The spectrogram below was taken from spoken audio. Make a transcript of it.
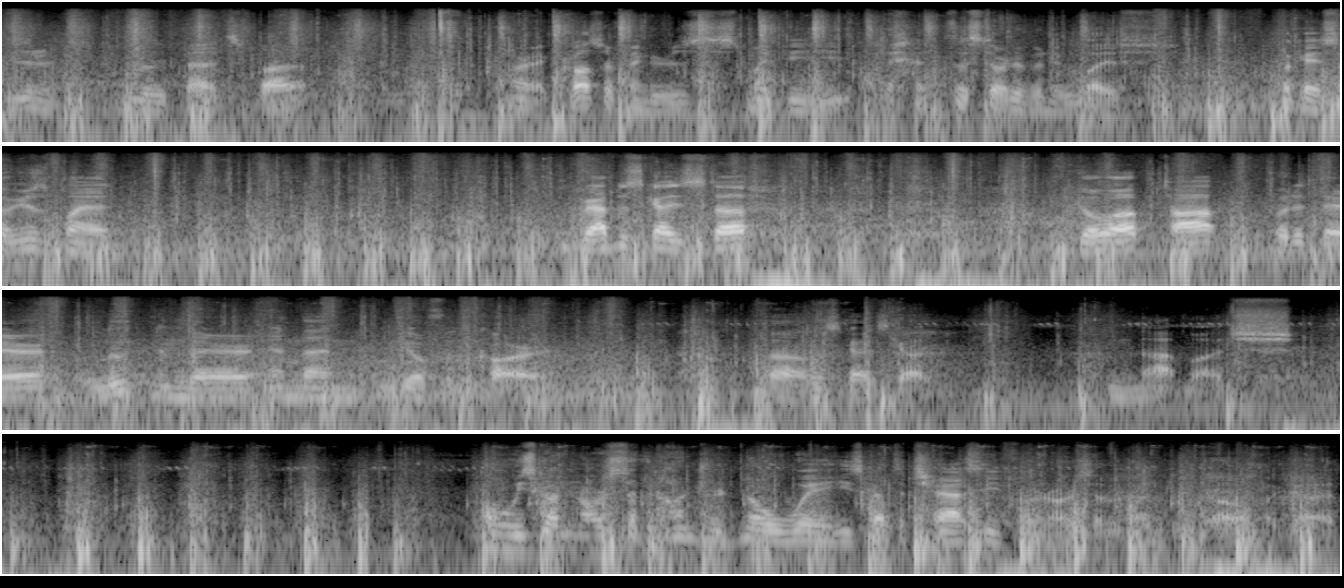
He's in a really bad spot. Alright, cross our fingers. This might be the start of a new life. Okay, so here's the plan. Grab this guy's stuff, go up top, put it there, loot him there, and then we go for the car. Oh, this guy's got not much. Oh, he's got an R700. No way. He's got the chassis for an R700. Oh my god.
